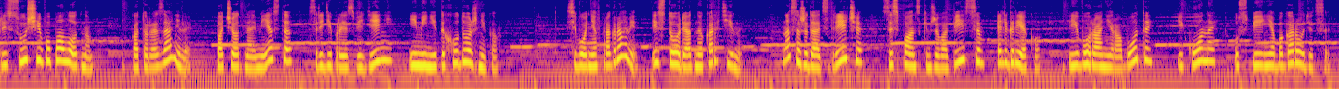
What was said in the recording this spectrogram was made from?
присуще его полотнам, которые заняли почетное место среди произведений именитых художников. Сегодня в программе «История одной картины» нас ожидает встреча с испанским живописцем Эль Греко и его ранней работой иконой Успения Богородицы –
